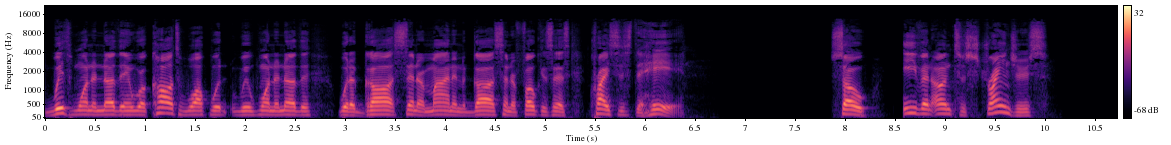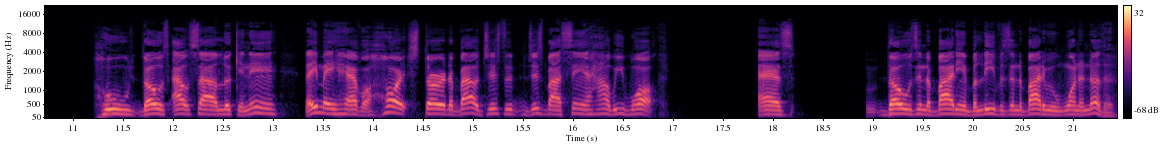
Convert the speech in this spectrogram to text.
with one another, and we're called to walk with, with one another with a God centered mind and a God centered focus as Christ is the head. So, even unto strangers who those outside looking in, they may have a heart stirred about just to, just by seeing how we walk as those in the body and believers in the body with one another.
